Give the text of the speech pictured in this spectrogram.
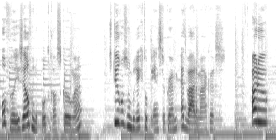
Of wil je zelf in de podcast komen? Stuur ons een bericht op Instagram, Waardemakers. Houdoe!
